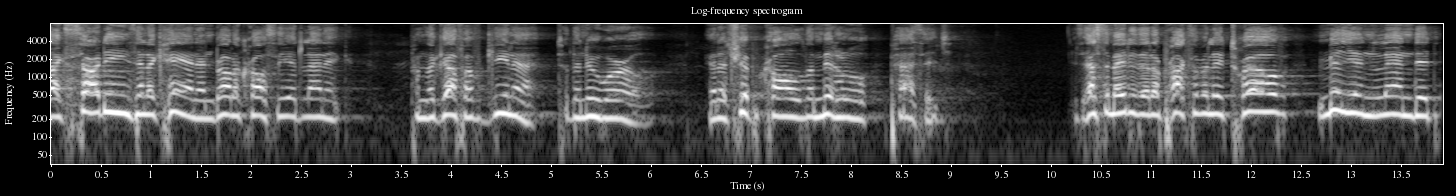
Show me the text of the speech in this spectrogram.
like sardines in a can and brought across the Atlantic from the Gulf of Guinea to the New World in a trip called the Middle Passage. It's estimated that approximately 12 million landed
